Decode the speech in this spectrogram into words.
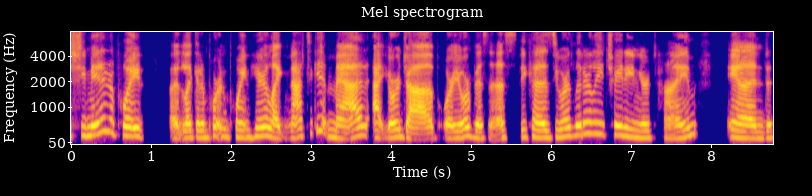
she made it a point, uh, like an important point here, like not to get mad at your job or your business because you are literally trading your time and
